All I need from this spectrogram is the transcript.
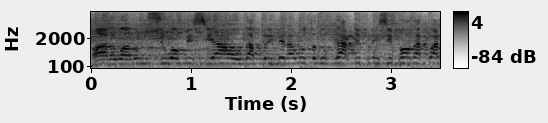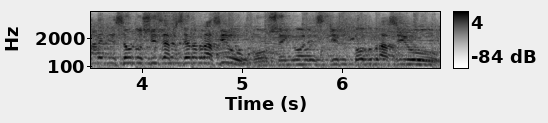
Para o anúncio oficial da primeira luta do card principal da quarta edição do XFC no Brasil, com senhores de todo o Brasil,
